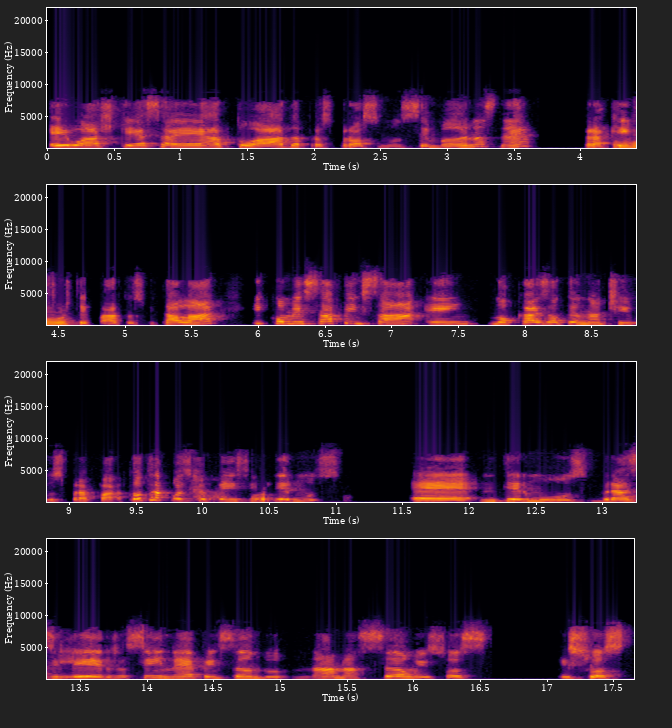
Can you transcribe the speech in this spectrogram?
Eu acho que essa é a toada para as próximas semanas, né? Para quem uhum. for ter parto hospitalar e começar a pensar em locais alternativos para parto. Outra coisa que eu penso em termos é, em termos brasileiros, assim, né, pensando na nação e suas e suas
